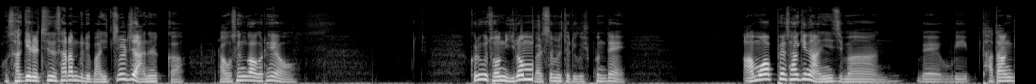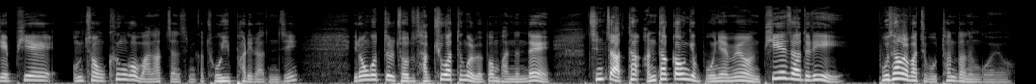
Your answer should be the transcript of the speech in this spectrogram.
뭐 사기를 치는 사람들이 많이 줄지 않을까 라고 생각을 해요. 그리고 저는 이런 말씀을 드리고 싶은데 암호화폐 사기는 아니지만 왜 우리 다단계 피해 엄청 큰 거 많았지 않습니까? 조이팔이라든지 이런 것들 저도 다큐 같은 걸 몇 번 봤는데 진짜 안타, 안타까운 게 뭐냐면 피해자들이 보상을 받지 못한다는 거예요.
